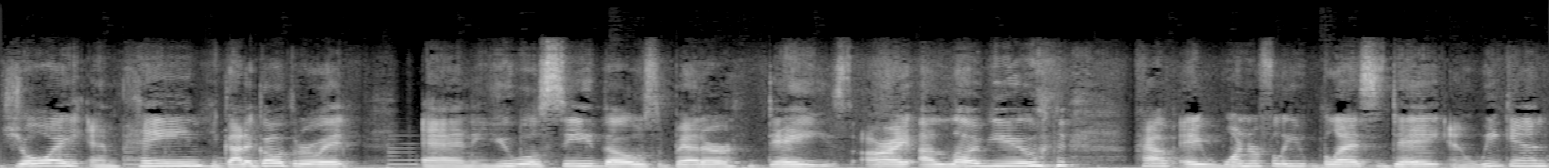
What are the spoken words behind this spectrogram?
joy and pain, you got to go through it, and you will see those better days. All right, I love you. Have a wonderfully blessed day and weekend,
